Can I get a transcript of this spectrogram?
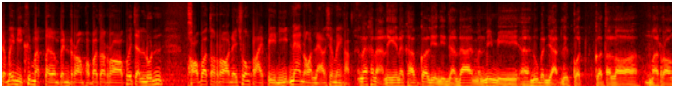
จะไม่มีขึ้นมาเติมเป็นรองพบตรเพื่อจะลุ้นพบตรในช่วงปลายปีนี้แน่นอนแล้วใช่ไหมครับณขณะนี้นะครับก็เรียนยืนยันได้มันไม่มีอนุบัญญัติหรือกฎกตลมารอง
